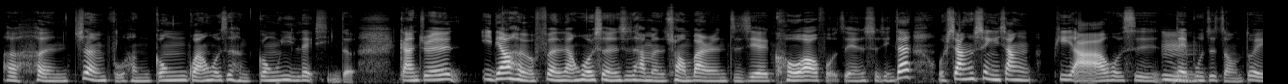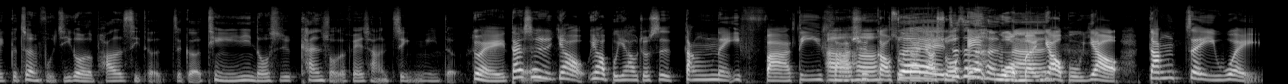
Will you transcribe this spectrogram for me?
呃很政府、很公关或是很公益类型的感觉。一定要很有分量，或甚至是他们创办人直接 call off 这件事情。但我相信，像 PR 或是内部这种对政府机构的 policy 的这个 team，一定都是看守的非常紧密的。对，但是要要不要就是当那一发第一发去告诉大家说，哎，我们要不要当这一位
